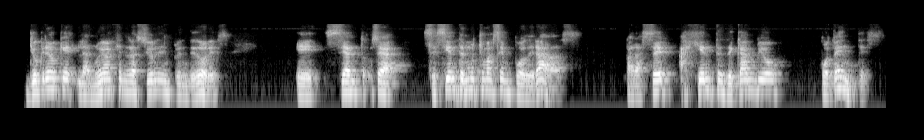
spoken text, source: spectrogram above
yo creo que las nuevas generaciones de emprendedores eh, se, han, o sea, se sienten mucho más empoderadas para ser agentes de cambio potentes,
